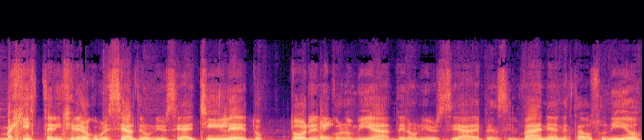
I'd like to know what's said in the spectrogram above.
magíster ingeniero comercial de la Universidad de Chile, doctor en economía de la Universidad de Pensilvania en Estados Unidos,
